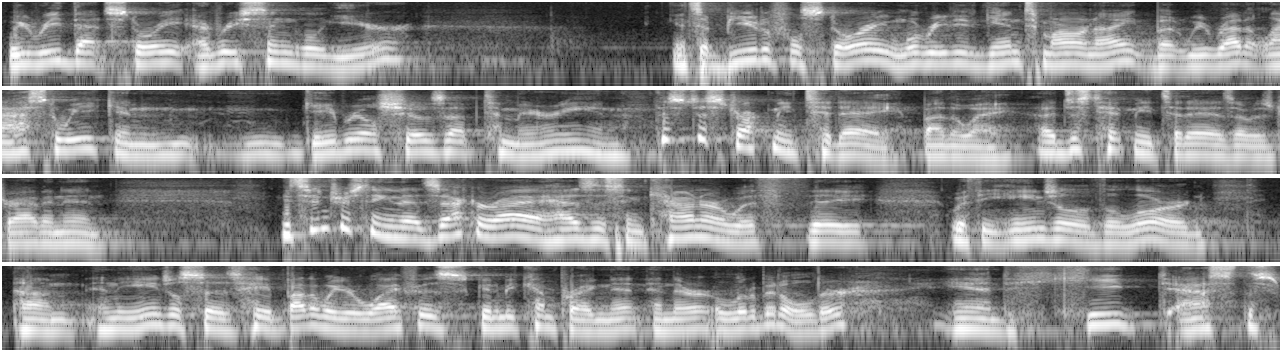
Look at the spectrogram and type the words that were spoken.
We read that story every single year. It's a beautiful story, and we'll read it again tomorrow night. But we read it last week, and Gabriel shows up to Mary. And this just struck me today, by the way. It just hit me today as I was driving in. It's interesting that Zechariah has this encounter with the, with the angel of the Lord. Um, and the angel says, Hey, by the way, your wife is going to become pregnant, and they're a little bit older. And he asks this,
